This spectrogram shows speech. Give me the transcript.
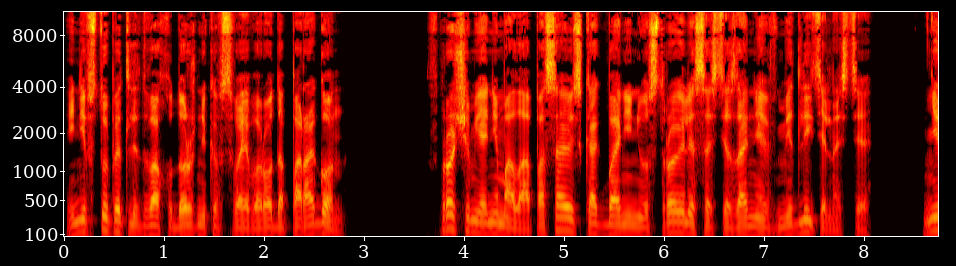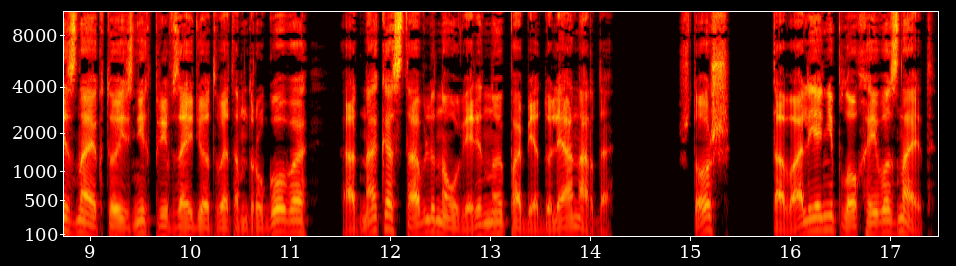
и не вступят ли два художника в своего рода парагон, Впрочем, я немало опасаюсь, как бы они не устроили состязание в медлительности. Не знаю, кто из них превзойдет в этом другого, однако ставлю на уверенную победу Леонардо. Что ж, Тавалья неплохо его знает.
